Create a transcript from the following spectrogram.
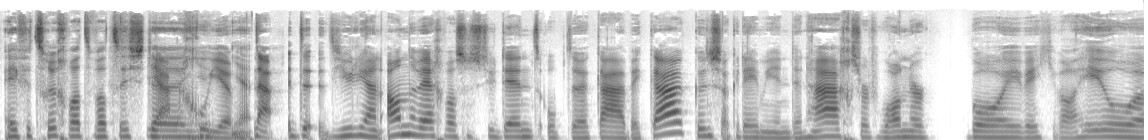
Even terug, wat, wat is de... ja, goeie. Ja. Nou, de, Juliaan Anderweg was een student op de KBK, Kunstacademie in Den Haag. Een soort wonderboy, weet je wel. Heel eh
